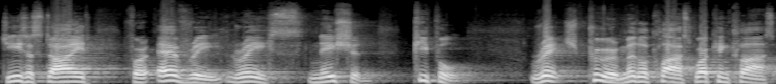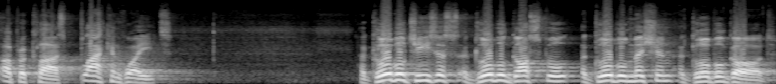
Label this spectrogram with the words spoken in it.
Jesus died for every race, nation, people, rich, poor, middle class, working class, upper class, black and white. A global Jesus, a global gospel, a global mission, a global God.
